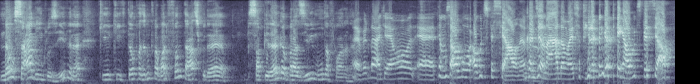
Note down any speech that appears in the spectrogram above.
não sabe, inclusive, né, que, que estão fazendo um trabalho fantástico, né? Sapiranga, Brasil e mundo afora, né? É verdade, é, um, é temos algo, algo de especial, né? Não é. quero dizer nada, mas Sapiranga tem algo de especial.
